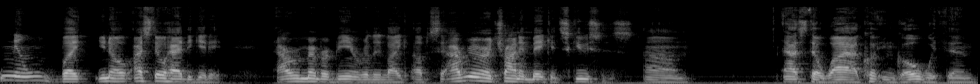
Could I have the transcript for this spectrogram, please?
no, but you know, I still had to get it. I remember being really like upset. I remember trying to make excuses um, as to why I couldn't go with them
